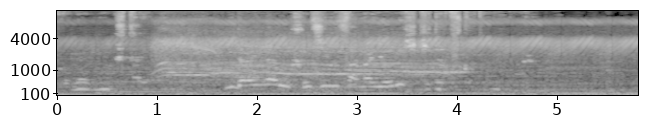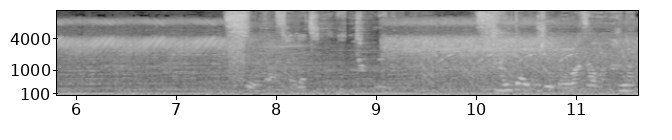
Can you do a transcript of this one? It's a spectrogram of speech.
この肉体偉大なる不自由さがより引き立つことになる。スーパーサイヤ人になった俺に。最大級の技を放ったのに。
